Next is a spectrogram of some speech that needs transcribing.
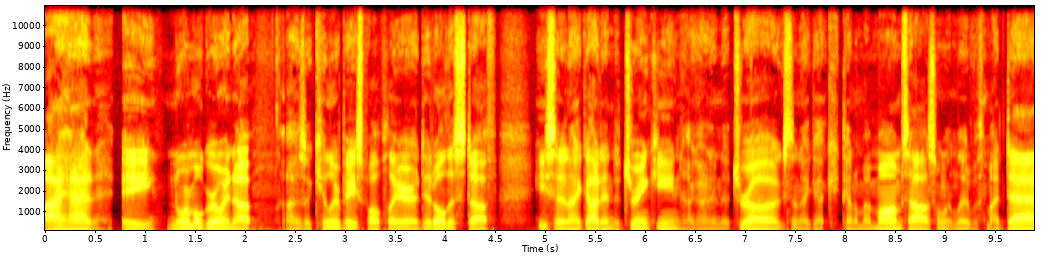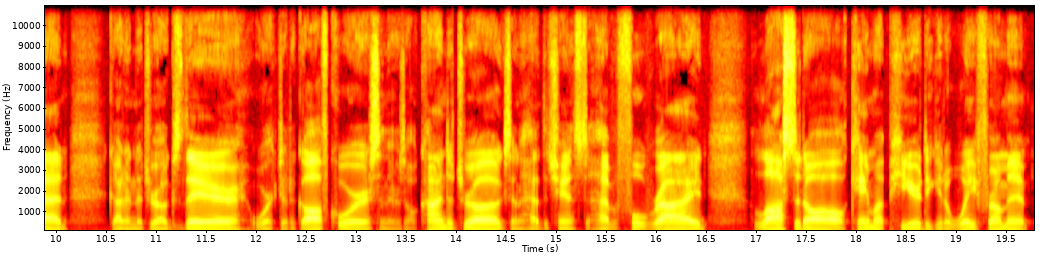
I had a normal growing up. I was a killer baseball player. I did all this stuff. He said I got into drinking, I got into drugs, and I got kicked out of my mom's house. I went and lived with my dad, got into drugs there, worked at a golf course, and there was all kinds of drugs. And I had the chance to have a full ride, lost it all, came up here to get away from it.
